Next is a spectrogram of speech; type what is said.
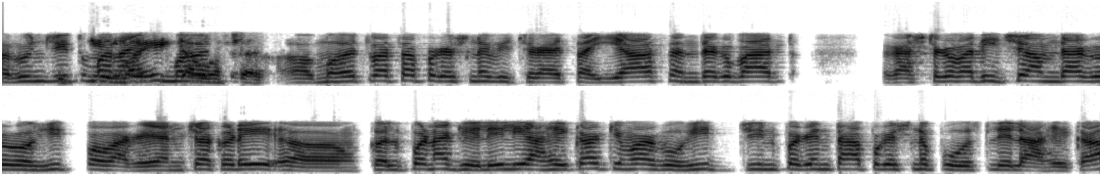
अरुणजी तुम्हाला महत्त्वाचा प्रश्न विचारायचा. या संदर्भात राष्ट्रवादीचे आमदार रोहित पवार यांच्याकडे कल्पना गेलेली आहे का किंवा रोहितजींपर्यंत हा प्रश्न पोहोचलेला आहे का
